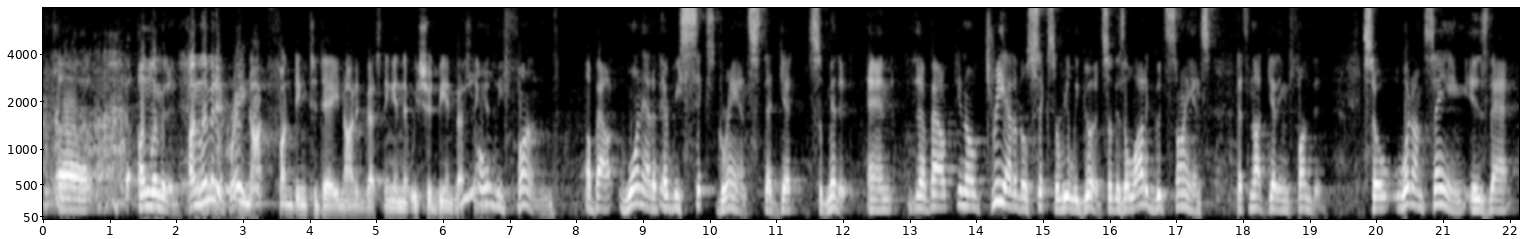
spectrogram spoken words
Uh, unlimited. Unlimited great. Not funding today not investing in that we should be investing we only in. fund about one out of every six grants that get submitted. And about you know three out of those six are really good. So there's a lot of good science that's not getting funded. So what i'm saying is that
